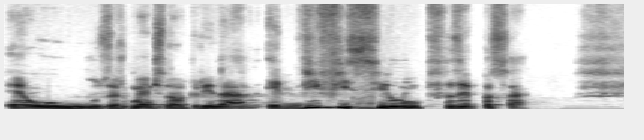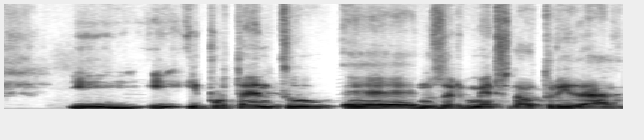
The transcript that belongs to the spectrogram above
é o- os argumentos da autoridade, é dificílimo de fazer passar. E, e- e, portanto, eh, nos argumentos da autoridade,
